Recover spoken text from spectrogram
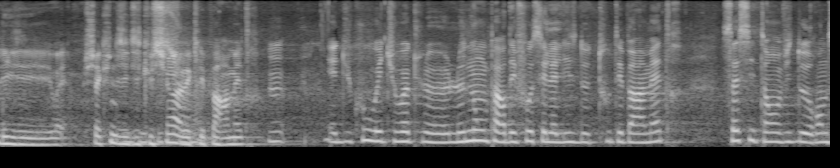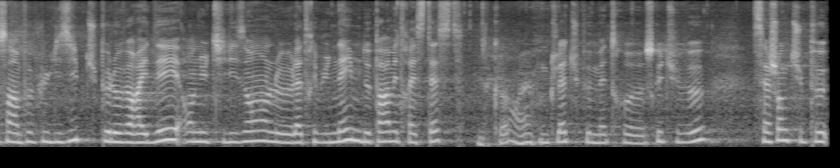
les, ouais, chacune des exécutions avec les paramètres. Et du coup, oui, tu vois que le, le nom par défaut, c'est la liste de tous tes paramètres. Ça, si tu as envie de rendre ça un peu plus lisible, tu peux l'overrider en utilisant l'attribut name de paramétrage test. D'accord, ouais. Donc là, tu peux mettre euh, ce que tu veux, sachant que tu peux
